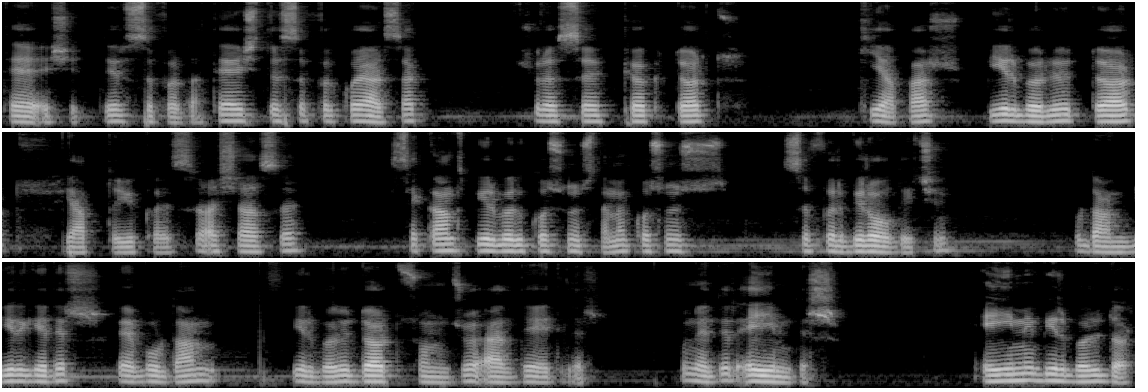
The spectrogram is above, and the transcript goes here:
t eşittir 0'da. t eşittir 0 koyarsak şurası kök 4 2 yapar. 1 bölü 4 yaptı yukarısı. Aşağısı sekant 1 bölü kosinüs demek. Kosinüs 0 1 olduğu için buradan 1 gelir ve buradan 1 bölü 4 sonucu elde edilir. Bu nedir? Eğimdir. Eğimi 1 bölü 4.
